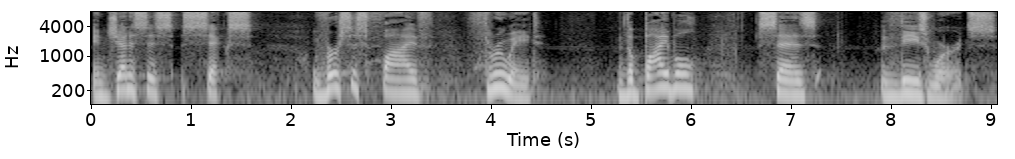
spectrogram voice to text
In Genesis 6, verses 5 through 8, the Bible says these words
